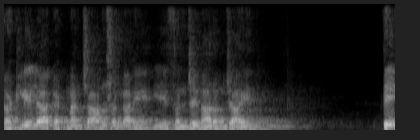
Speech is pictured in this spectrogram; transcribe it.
घडलेल्या घटनांच्या अनुषंगाने हे संजय नारंग जे आहेत ते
